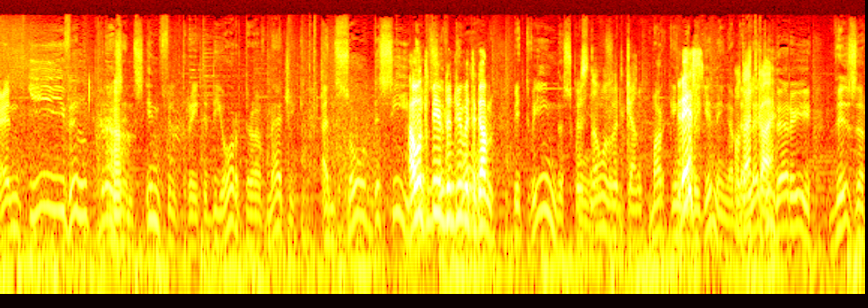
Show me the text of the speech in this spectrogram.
An evil presence infiltrated the Order of Magic and sowed the seeds I want of to be able to do with the gun. between the schools, There's no one with a gun. marking It the is. beginning of Oh, the that guy. legendary Wizard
